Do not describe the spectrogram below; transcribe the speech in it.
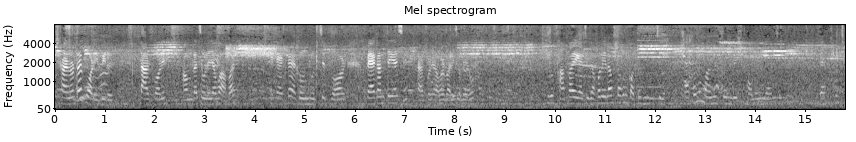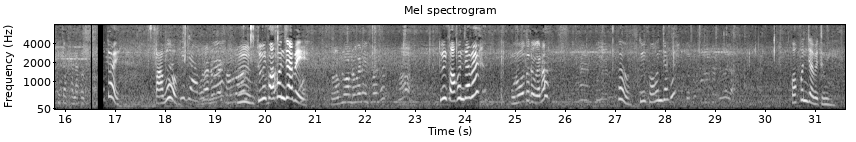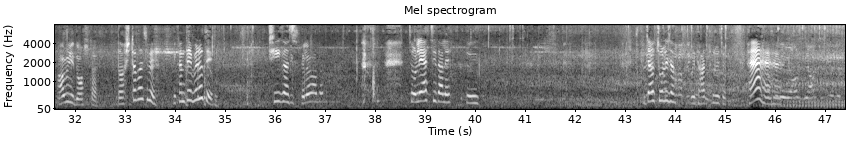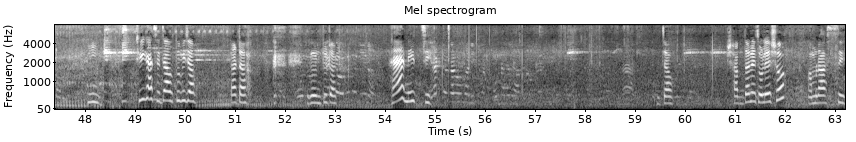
সাড়ে নটার পরে বেরোয়। তারপরে আমরা চলে যাব আবার। একা একা, এখন হচ্ছে বর ব্যাগ আনতে গেছে তারপরে আবার বাড়ি চলে যাব। পুরো ফাঁকা হয়ে গেছে যখন এলাম তখন কত ভিড় ছিল। এখনও মানুষজন বেশ ভালোই আছে। দেখ ফুচকিটা খেলা করছে কোথায়? পাবো? হুম তুমি কখন যাবে? তুমি কখন যাবে? পনেরো তো ঢোকে না ও তুমি কখন যাবে? কখন যাবে তুমি? আমি দশটায়। দশটা বাজবে? এখান থেকে বেরোতে? ঠিক আছে। ছেলে চলে যাচ্ছি তাহলে। তুমি যাও চলে যাও। ওই ধার ধরে চল। হ্যাঁ হ্যাঁ হ্যাঁ। হুম। ঠিক আছে যাও তুমি যাও। টাটা। ঘন্টু টাটা। হ্যাঁ নিচ্ছি। যাও। সাবধানে চলে এসো আমরা আসছি।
